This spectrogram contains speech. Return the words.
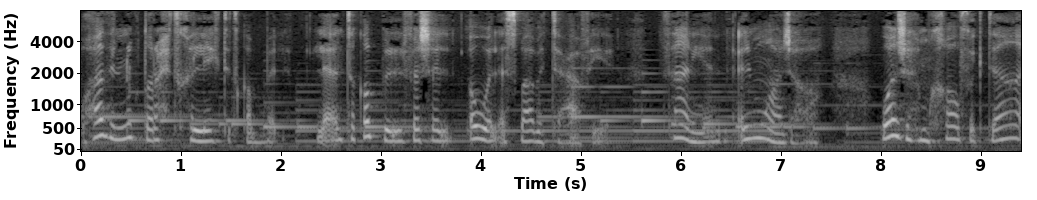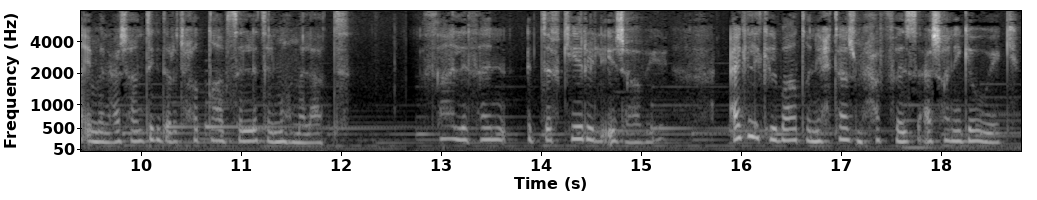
وهذه النقطة راح تخليك تتقبل لأن تقبل الفشل أول أسباب التعافي. ثانيا المواجهة. واجه مخاوفك دائما عشان تقدر تحطها بسلة المهملات. ثالثا التفكير الإيجابي. عقلك الباطن يحتاج محفز عشان يقويك.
